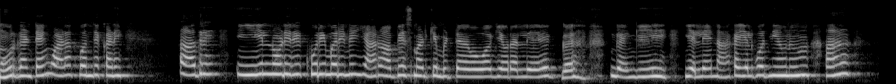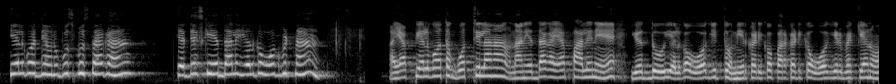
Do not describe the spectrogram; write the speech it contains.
ಮೂರು ಗಂಟೆ ಒಳಗ್ ಬಂದೆ ಕಣಿ. ಆದ್ರೆ ಇಲ್ಲಿ ನೋಡಿರಿ ಕುರಿ ಮರಿನ ಯಾರು ಅಭ್ಯಾಸ ಮಾಡ್ಕೊಂಡ್ಬಿಟ್ಟೆ ಹೋಗಿ ಅವರಲ್ಲೇ ಗಂಗಿ, ಎಲ್ಲೇ ನಾಕ ಎಲ್ಗೋದ್ ನೀವನು ಆ? ಎಲ್ಗೋದ್ ನೀವನು ಬುಸ್ ಬುಸ್ದಾಗ? ಎದ್ದಕ್ಕೆ ಎದ್ದಾಲಿ ಎಲ್ಗೋ ಹೋಗ್ಬಿಟ್ನಾ? ಅಯ್ಯಪ್ಪ ಎಲ್ಗೋತ ಗೊತ್ತಿಲ್ಲ ನಾನು ನಾನು ಎದ್ದಾಗ ಅಯ್ಯಪ್ಪ ಅಲ್ಲಿನೇ ಎದ್ದು ಎಲ್ಗೋ ಹೋಗಿತ್ತು, ನೀರ್ ಕಡಿಕೋ ಪರ ಕಡಿಕೋ ಹೋಗಿರ್ಬೇಕೇನೋ.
